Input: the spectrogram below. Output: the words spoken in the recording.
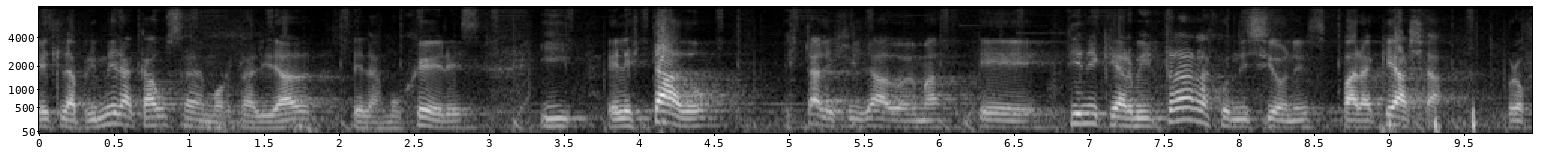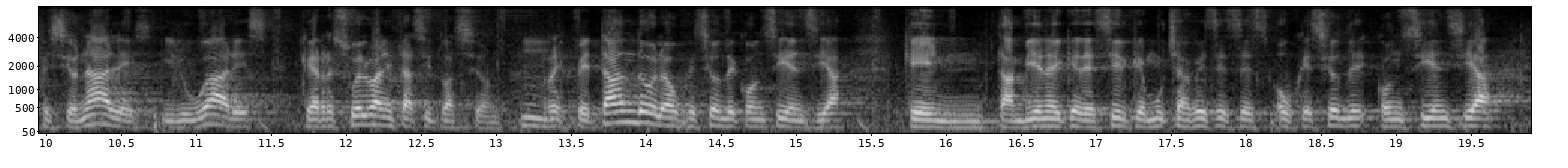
Es la primera causa de mortalidad de las mujeres y el Estado, está legislado además, tiene que arbitrar las condiciones para que haya profesionales y lugares que resuelvan esta situación, mm. respetando la objeción de conciencia, que también hay que decir que muchas veces es objeción de conciencia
